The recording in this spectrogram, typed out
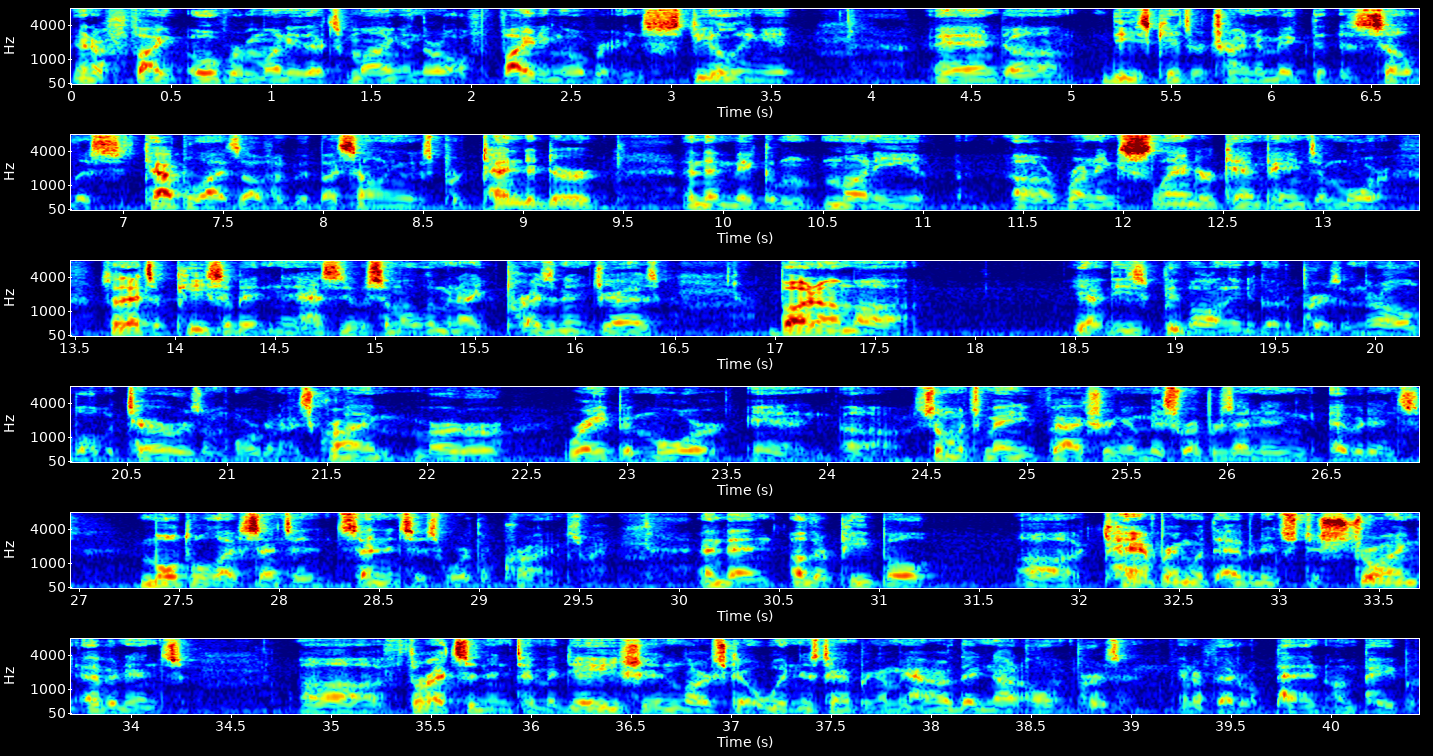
in a fight over money that's mine, and they're all fighting over it and stealing it. And um, these kids are trying to make the, sell this capitalize off of it by selling this pretended dirt and then make money uh, running slander campaigns and more. So that's a piece of it and it has to do with some illuminati president jazz. But um uh, yeah these people all need to go to prison. They're all involved with terrorism organized crime murder rape and more and uh, so much manufacturing and misrepresenting evidence multiple life sentences worth of crimes right and then other people uh, tampering with evidence, destroying evidence, uh, threats and intimidation, large scale witness tampering. I mean, how are they not all in prison in a federal pen on paper?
